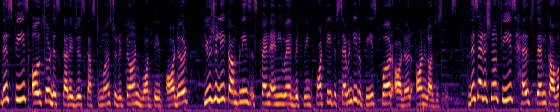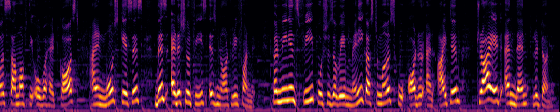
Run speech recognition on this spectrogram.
This fees also discourages customers to return what they've ordered. Usually, companies spend anywhere between 40 to 70 rupees per order on logistics. This additional fees helps them cover some of the overhead cost and in most cases, this additional fees is not refunded. Convenience fee pushes away many customers who order an item, try it and then return it.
